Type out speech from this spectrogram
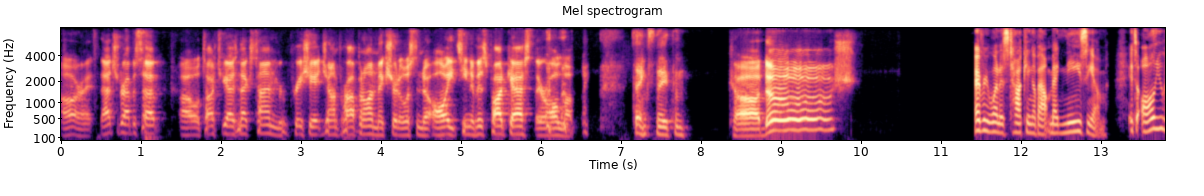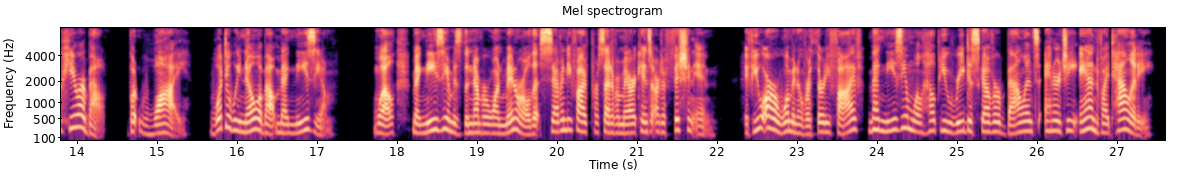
All right, that should wrap us up. Uh, we'll talk to you guys next time. We appreciate John for hopping on. Make sure to listen to all 18 of his podcasts. They're all lovely. Thanks, Nathan. Kadosh. Everyone is talking about magnesium. It's all you hear about. But why? What do we know about magnesium? Well, magnesium is the number one mineral that 75% of Americans are deficient in. If you are a woman over 35, magnesium will help you rediscover balance, energy, and vitality.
